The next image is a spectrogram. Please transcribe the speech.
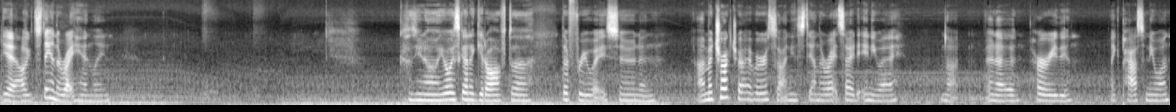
Yeah, I'll stay in the right hand lane. Because, you know, you always got to get off the, the freeway soon, and I'm a truck driver, so I need to stay on the right side anyway. I'm not in a hurry to, like, pass anyone.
